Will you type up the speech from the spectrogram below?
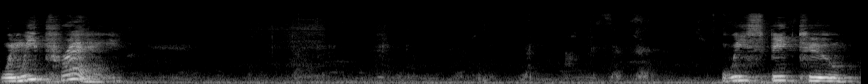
When we pray, we speak to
